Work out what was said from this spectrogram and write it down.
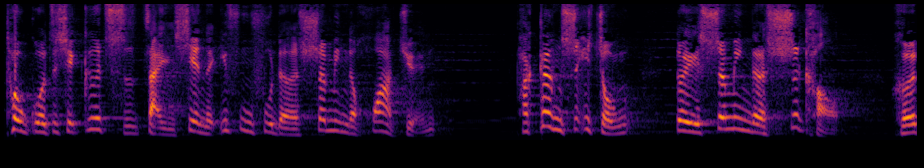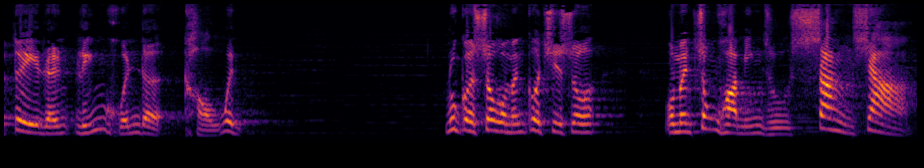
透过这些歌词展现的一幅幅的生命的画卷，它更是一种对生命的思考和对人灵魂的拷问。如果说我们过去说我们中华民族上下。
